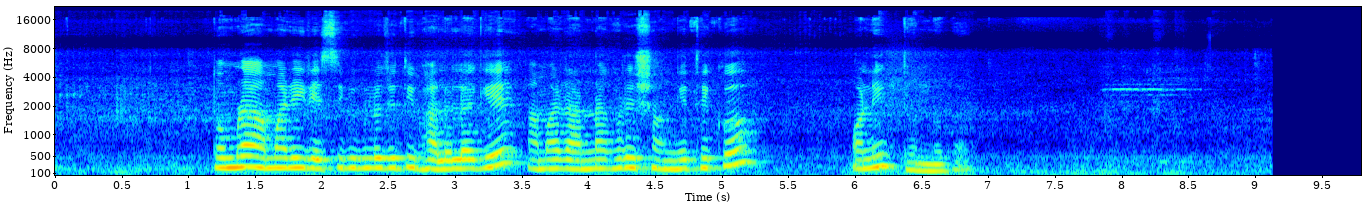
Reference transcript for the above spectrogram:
তোমরা আমার এই রেসিপিগুলো যদি ভালো লাগে, আমার রান্নাঘরের সঙ্গে থেকো। অনেক ধন্যবাদ।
